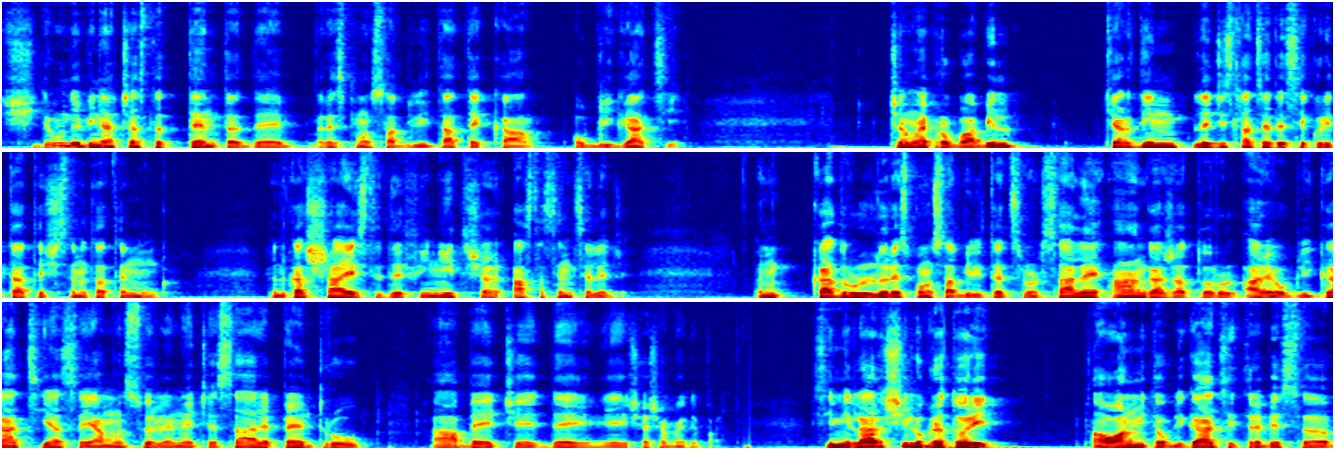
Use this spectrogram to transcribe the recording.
Și de unde vine această tentă de responsabilitate ca obligație? Cel mai probabil chiar din legislația de securitate și sănătate în muncă. Pentru că așa este definit și asta se înțelege. În cadrul responsabilităților sale, angajatorul are obligația să ia măsurile necesare pentru A, B, C, D, E și așa mai departe. Similar, și lucrătorii au anumite obligații, trebuie să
